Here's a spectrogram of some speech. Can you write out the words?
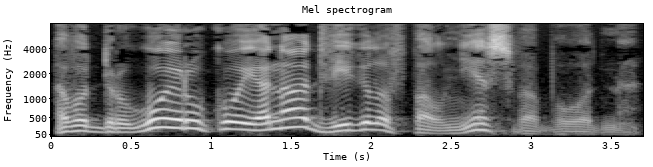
а вот другой рукой она двигала вполне свободно.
